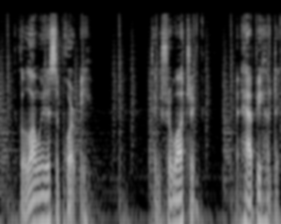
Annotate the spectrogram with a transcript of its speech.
It go a long way to support me. Thanks for watching, and happy hunting.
